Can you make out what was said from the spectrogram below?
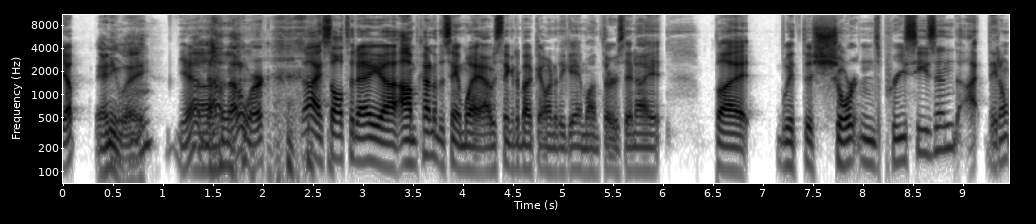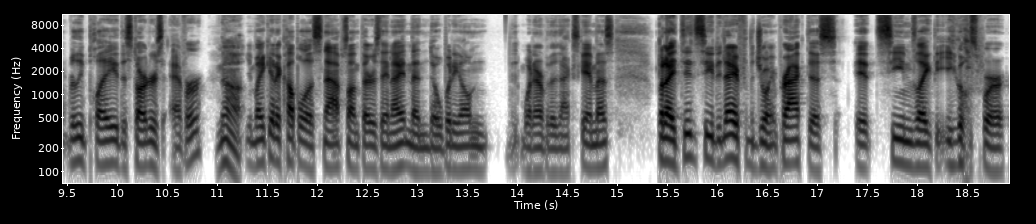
Yep. Anyway, Mhm. Yeah, Uh, no, that'll work. No, I saw today. Uh, I'm kind of the same way. I was thinking about going to the game on Thursday night, but with the shortened preseason, I, they don't really play the starters ever. no, You might get a couple of snaps on Thursday night and then nobody on whatever the next game is. But I did see today for the joint practice, it seems like the Eagles were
